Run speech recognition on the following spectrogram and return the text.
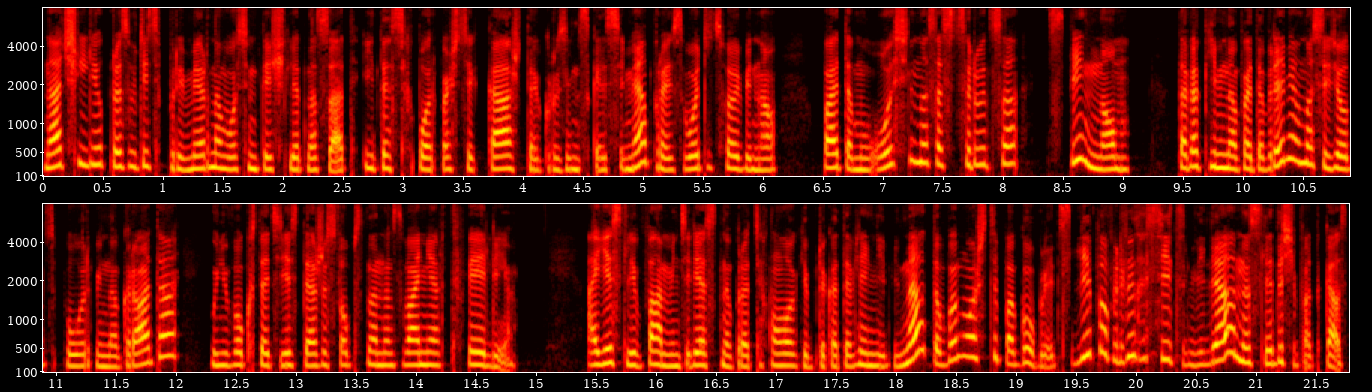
Начали ее производить примерно 8 тысяч лет назад, и до сих пор почти каждая грузинская семья производит свое вино. Поэтому осень у нас ассоциируется с вином, так как именно в это время у нас идет сбор винограда. У него, кстати, есть даже собственное название артфели. А если вам интересно про технологии приготовления вина, то вы можете погуглить, либо пригласить меня на следующий подкаст,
